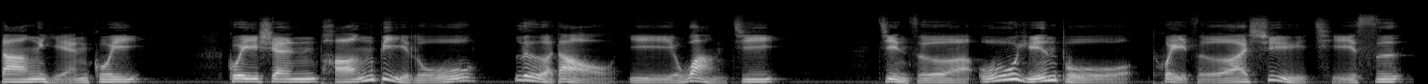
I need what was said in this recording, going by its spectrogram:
当言归。归身蓬壁庐，乐道已忘机。进则无云补，退则续其思。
